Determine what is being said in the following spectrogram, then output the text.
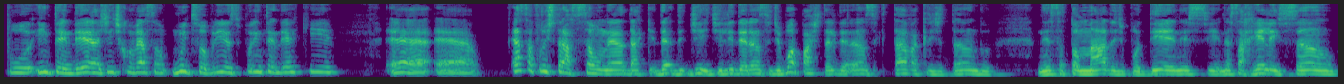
por entender, a gente conversa muito sobre isso, por entender que é, é, essa frustração né, da, de, de, liderança, de boa parte da liderança que estava acreditando nessa tomada de poder, nesse, nessa reeleição,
